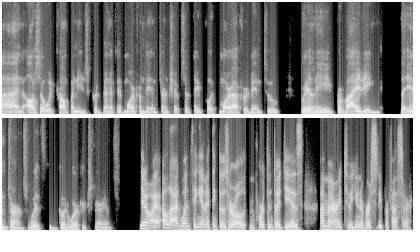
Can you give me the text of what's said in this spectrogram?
And also with companies could benefit more from the internships if they put more effort into really providing the interns with good work experience. You know, I, will add one thing in. I think those are all important ideas. I'm married to a university professor,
